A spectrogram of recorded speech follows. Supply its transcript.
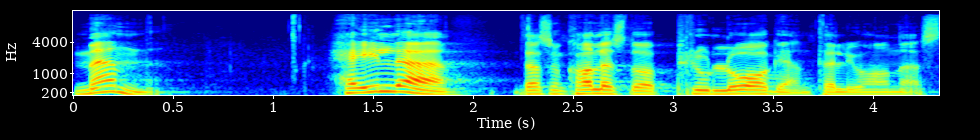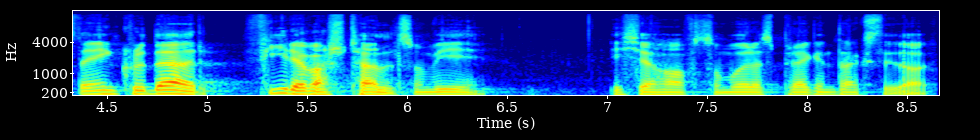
Men hele det som kalles da prologen til Johannes, det inkluderer fire vers til som vi ikke har som vår pregentekst i dag.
